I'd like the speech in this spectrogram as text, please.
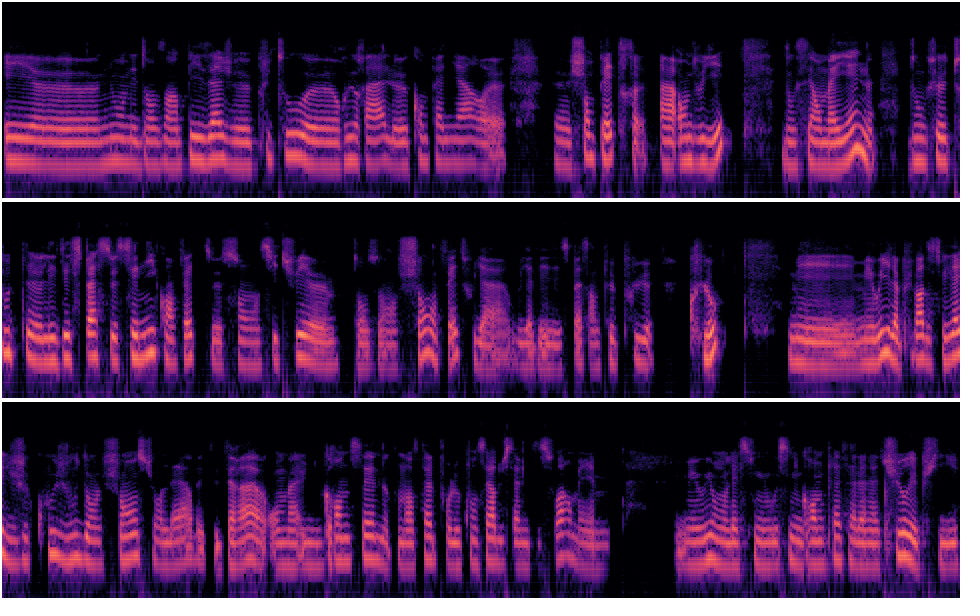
et nous, on est dans un paysage plutôt rural, campagnard, champêtre à Andouillé. Donc, c'est en Mayenne. Donc, tous les espaces scéniques, en fait, sont situés dans un champ, en fait, où il y a, y a des espaces un peu plus clos. Mais, mais oui, la plupart des spectacles, du coup, jouent dans le champ, sur l'herbe, etc. On a une grande scène qu'on installe pour le concert du samedi soir, mais mais oui, on laisse aussi une grande place à la nature et puis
